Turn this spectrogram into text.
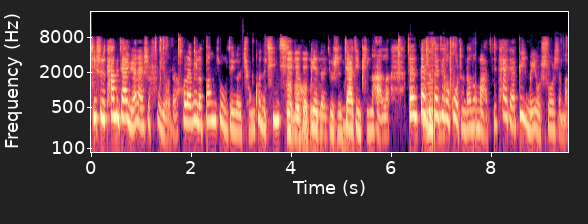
其实他们家原来是富有的，后来为了帮助这个穷困的亲戚，然后变得就是家境贫寒了。但但是在这个过程当中，马吉太太并没有说什么，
